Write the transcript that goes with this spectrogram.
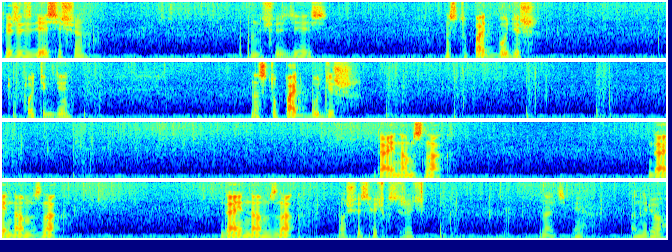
Ты же здесь еще? Он еще здесь. Наступать будешь? Фоти где? Наступать будешь? Дай нам знак. Дай нам знак. Дай нам знак. Можешь еще свечку сжечь? На тебе, Анрё.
